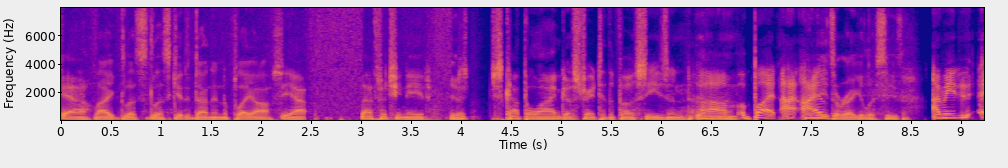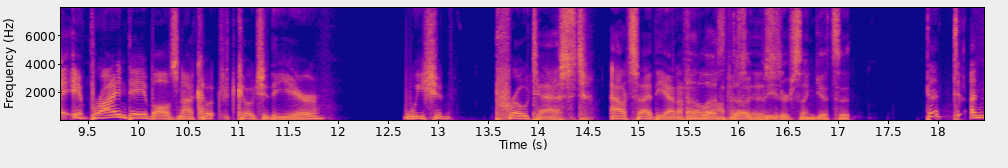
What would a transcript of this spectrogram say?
Yeah, like let's let's get it done in the playoffs. Yeah, that's what you need. Just, just cut the line, go straight to the postseason. Yeah, um, but I, I, needs a regular season. I mean, if Brian Daboll is not coach coach of the year, we should protest outside the NFL Unless Doug. Pederson gets it. That- uh,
